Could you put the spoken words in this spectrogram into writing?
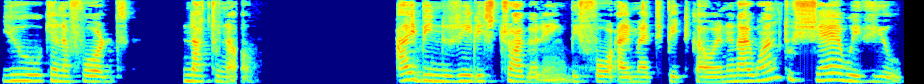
you can afford not to know. I've been really struggling before I met Pete Cohen, and I want to share with you.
